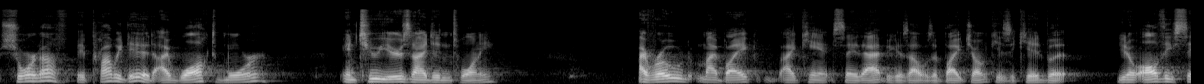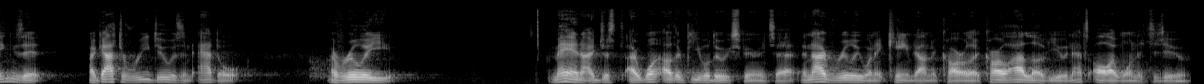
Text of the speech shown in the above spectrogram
sure enough, it probably did. I walked more in two years than I did in 20. I rode my bike. I can't say that because I was a bike junkie as a kid, but you know, all these things that I got to redo as an adult, I really, man, I just, I want other people to experience that. And I really, when it came down to Carla, Carla, I love you. And that's all I wanted to do.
